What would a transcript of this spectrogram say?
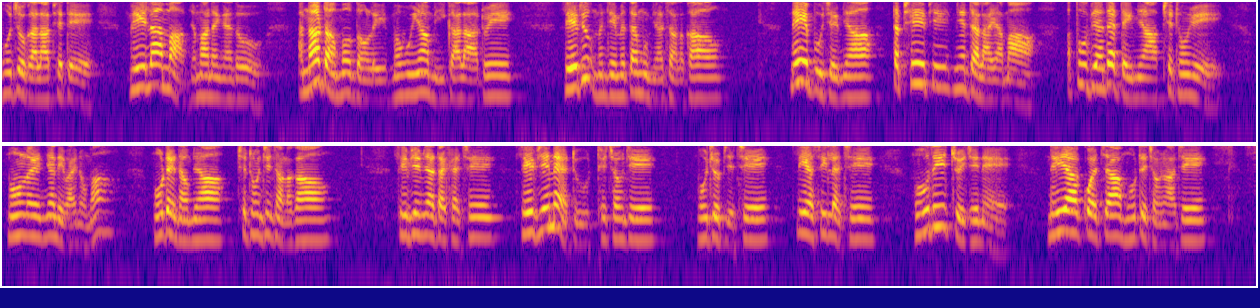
မိုးကြိုကာလဖြစ်တဲ့မေလမှမြန်မာနိုင်ငံသို့အနောက်တောင်မုတ်တုံလေးမဝင်ရောက်မီကာလအတွင်းလေထုမငြိမ်မသက်မှုများကြောင့်၎င်းနေ့အပူချိန်များတဖြည်းဖြည်းမြင့်တက်လာရမှ အပူပြန်တက်တိမ်များဖြစ်ထွန်း၍မွန်လွယ်ညနေပိုင်းတို့မှာမိုးတိမ်တောင်များဖြစ်ထွန်းခြင်းကြောင့်၎င်းလေပြင်းများတိုက်ခတ်ခြင်းလေပြင်းနဲ့အတူထိချုံခြင်းမိုးကြိုပစ်ခြင်းလျှက်စီးလက်ခြင်းမိုးသေးကြွေခြင်းနဲ့နေရာကွက်ကြားမိုးတချုံရခြင်းစ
